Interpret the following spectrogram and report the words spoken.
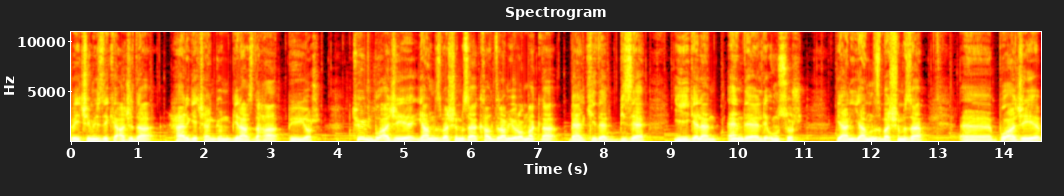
ve içimizdeki acı da her geçen gün biraz daha büyüyor. Tüm bu acıyı yalnız başımıza kaldıramıyor olmakla belki de bize iyi gelen en değerli unsur. Yani yalnız başımıza e, bu acıyı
